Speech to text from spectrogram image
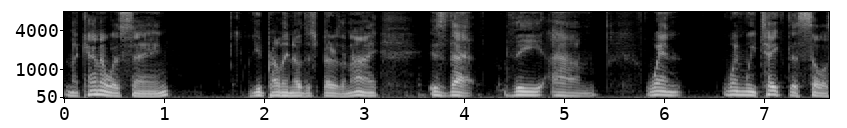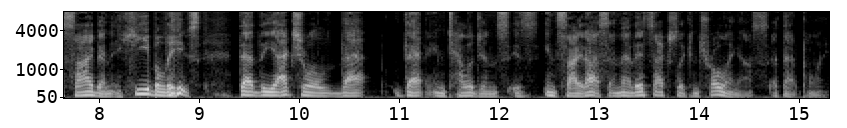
McKenna was saying, you'd probably know this better than I, is that the um, when when we take the psilocybin, he believes that the actual that that intelligence is inside us and that it's actually controlling us at that point.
